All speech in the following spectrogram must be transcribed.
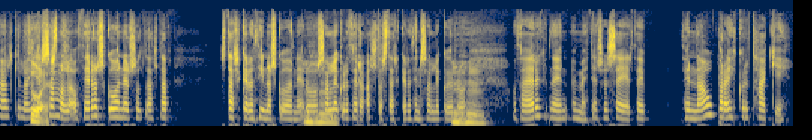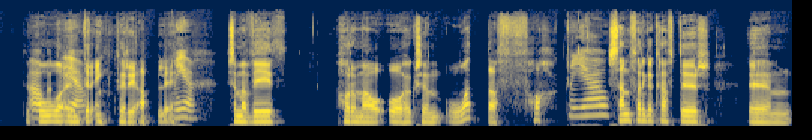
Algjörlega, ég er sammála og þeirra skoðan er svolítið alltaf sterkar en þína skoðanir og Mhm. sannleikur þeirra er alltaf sterkar en þinn sannleikur og, -hmm. og það er einhvern veginn um eitt eins og það segir, þau, þau ná bara einhverju taki. þau Á- búa já. undir einhverju afli Já, sem að við horfum á og hugsa um what the fuck já, sannfæringakraftur um,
